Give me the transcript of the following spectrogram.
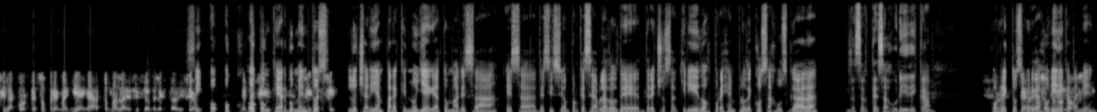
si la Corte Suprema llega a tomar la decisión de la extradición. Sí, o, o- Es o con decir, qué argumentos sí, sí. lucharían para que no llegue a tomar esa, esa decisión, porque se ha hablado de derechos adquiridos, por ejemplo, de cosa juzgada, De certeza jurídica. correcto, seguridad jurídica no- también.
